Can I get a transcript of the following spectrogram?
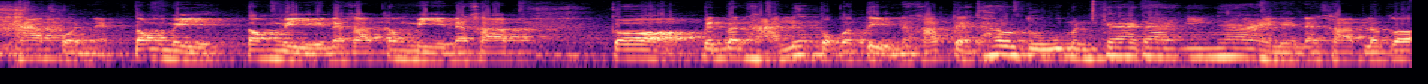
4 5 คนเนี่ยต้องมีต้องมีนะครับต้องมีนะครับ ก็เป็นปัญหาเรื่องปกตินะครับ แต่ถ้ารู้มันแก้ได้ง่าย ๆเลยนะครับ แล้วก็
